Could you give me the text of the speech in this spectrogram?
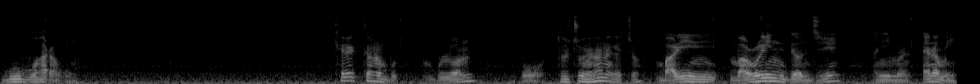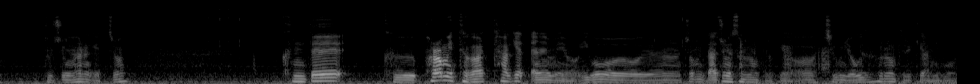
무브 하라고. 캐릭터는 무, 물론 뭐 둘 중에 하나겠죠. 마린 마린이든지 아니면 에너미 둘 중에 하나겠죠. 근데 그 파라미터가 타겟 에너미예요. 이거는 좀 나중에 설명드릴게요. 아, 지금 여기서 설명드릴 게 아니고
